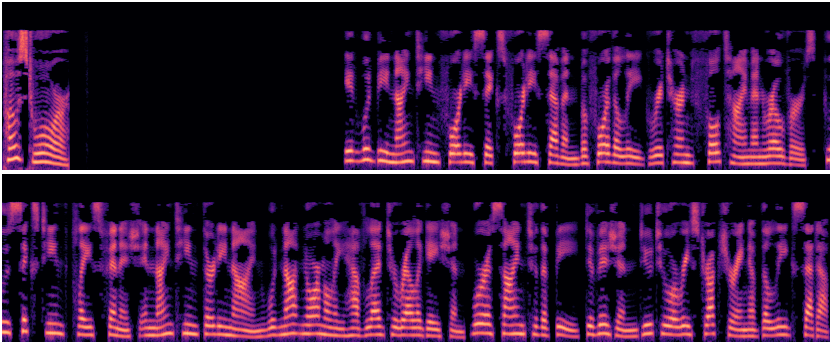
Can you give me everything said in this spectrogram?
Post-war It would be 1946–47 before the league returned full-time and Rovers, whose 16th place finish in 1939 would not normally have led to relegation, were assigned to the B division due to a restructuring of the league setup.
